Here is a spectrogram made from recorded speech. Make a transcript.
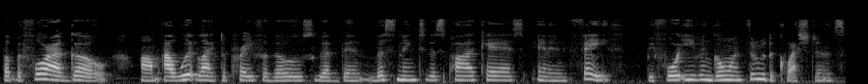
but before I go, um, I would like to pray for those who have been listening to this podcast and in faith, before even going through the questions,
